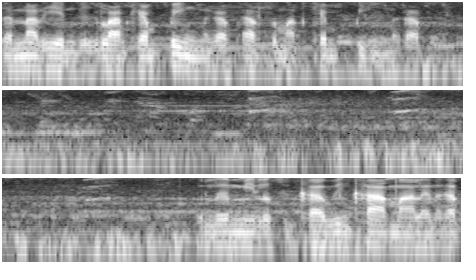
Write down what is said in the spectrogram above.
ด้านหน้าที่เห็นคือลานแคมปิ้งนะครับแอดสมาร์ทแคมปิ้งนะครับก็เริ่มมีรถสินค้าวิ่งข้ามมาเลยนะครับ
